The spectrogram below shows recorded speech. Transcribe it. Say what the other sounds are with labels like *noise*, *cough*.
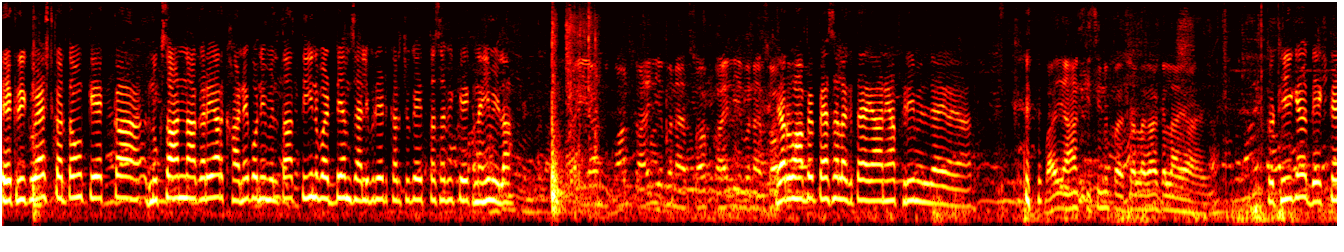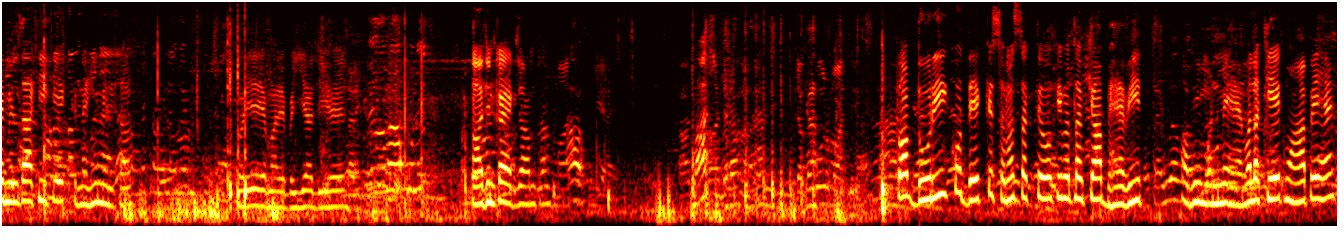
एक रिक्वेस्ट करता हूँ केक का नुकसान ना करे यार खाने को नहीं मिलता। तीन बर्थडे हम सेलिब्रेट कर चुके इतना सभी केक नहीं मिला। यार दुकान का लिए बना शॉप का लिए बना यार वहाँ पे पैसा लगता है यार यहाँ फ्री मिल जाएगा यार। *laughs* भाई यहाँ किसी ने पैसा लगा के लाया है तो ठीक है देखते हैं मिलता कि केक नहीं मिलता। और ये हमारे भैया जी है। आज इनका एग्ज़ाम था। तो आप दूरी को देख के समझ सकते हो कि मतलब क्या भयभीत अभी मन में है। मतलब केक वहाँ पे है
